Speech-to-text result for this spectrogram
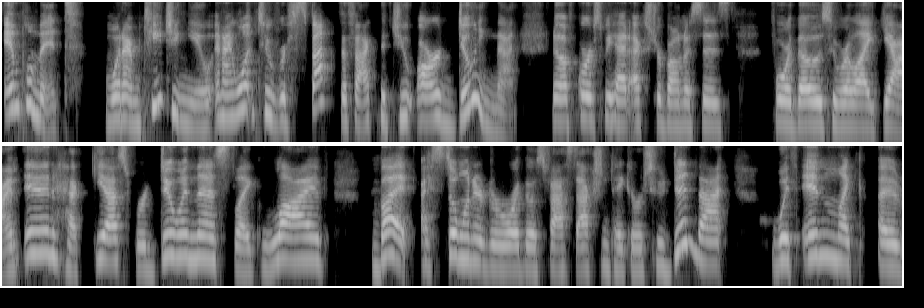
implement what I'm teaching you. And I want to respect the fact that you are doing that. Now, of course, we had extra bonuses for those who were like, yeah, I'm in. Heck yes, we're doing this like live. But I still wanted to reward those fast action takers who did that within like a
